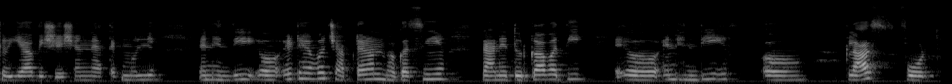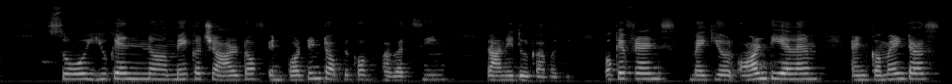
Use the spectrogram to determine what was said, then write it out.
क्रिया विशेषण नैतिक मूल्य in Hindi. Uh, it have a chapter on Bhagat Singh, Rani Durgavati uh, in Hindi uh, class 4th. So you can uh, make a chart of important topic of Bhagat Singh, Rani Durgavati. Okay friends, make your own TLM and comment us.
